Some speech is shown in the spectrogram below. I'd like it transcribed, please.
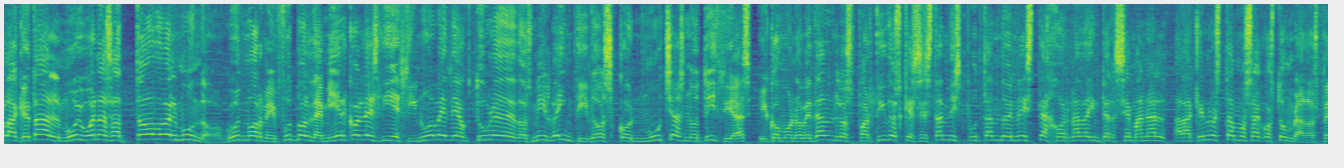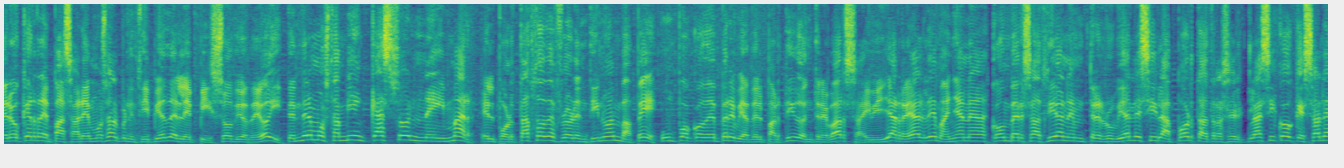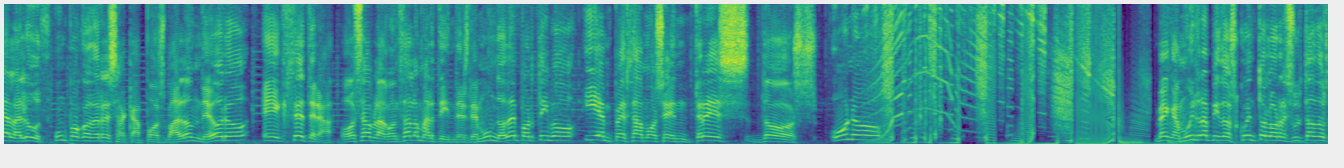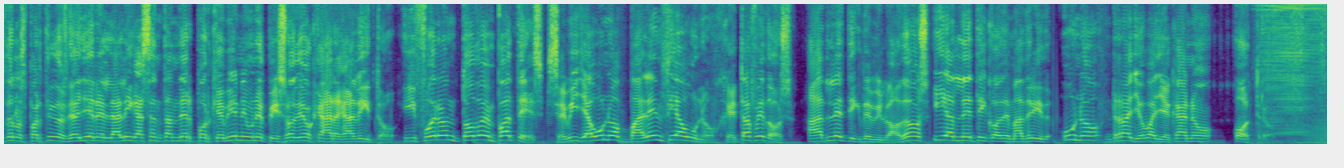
Hola, ¿qué tal? Muy buenas a todo el mundo. Good Morning Fútbol de miércoles 19 de octubre de 2022 con muchas noticias y como novedad los partidos que se están disputando en esta jornada intersemanal a la que no estamos acostumbrados, pero que repasaremos al principio del episodio de hoy. Tendremos también caso Neymar, el portazo de Florentino Mbappé, un poco de previa del partido entre Barça y Villarreal de mañana, conversación entre Rubiales y Laporta tras el clásico que sale a la luz, un poco de resaca post balón de oro, etcétera. Os habla Gonzalo Martín desde Mundo Deportivo y empezamos en 3, 2, 1. Venga, muy rápido os cuento los resultados de los partidos de ayer en la Liga Santander porque viene un episodio cargadito. Y fueron todo empates. Sevilla 1, Valencia 1, Getafe 2, Athletic de Bilbao 2 y Atlético de Madrid 1, Rayo Vallecano otro.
